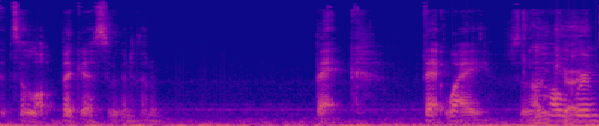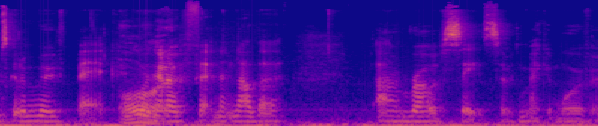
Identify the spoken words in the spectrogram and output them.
it's a lot bigger, so we're going to kind of back that way. So the whole room's going to move back. All we're right. going to fit in another um, row of seats, so we can make it more of a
